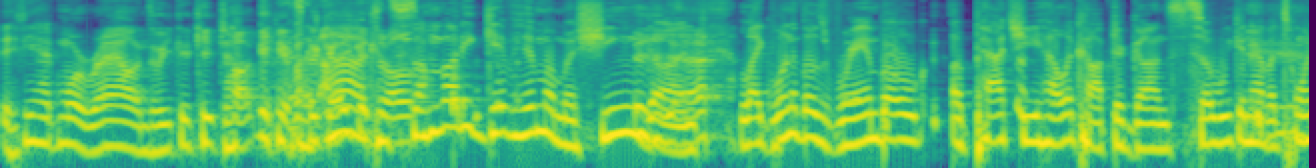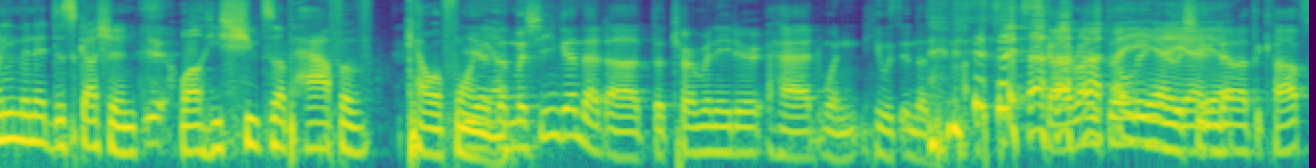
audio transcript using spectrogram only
if he had more rounds? We could keep talking about Like, gun ah, control. somebody give him a machine gun, Yeah. like one of those Rambo Apache helicopter guns, so we can have a 20 minute discussion Yeah. while he shoots up half of California. yeah, the machine gun that uh, the Terminator had when he was in the skyrise building Yeah, and was yeah, shooting yeah. down at the cops,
